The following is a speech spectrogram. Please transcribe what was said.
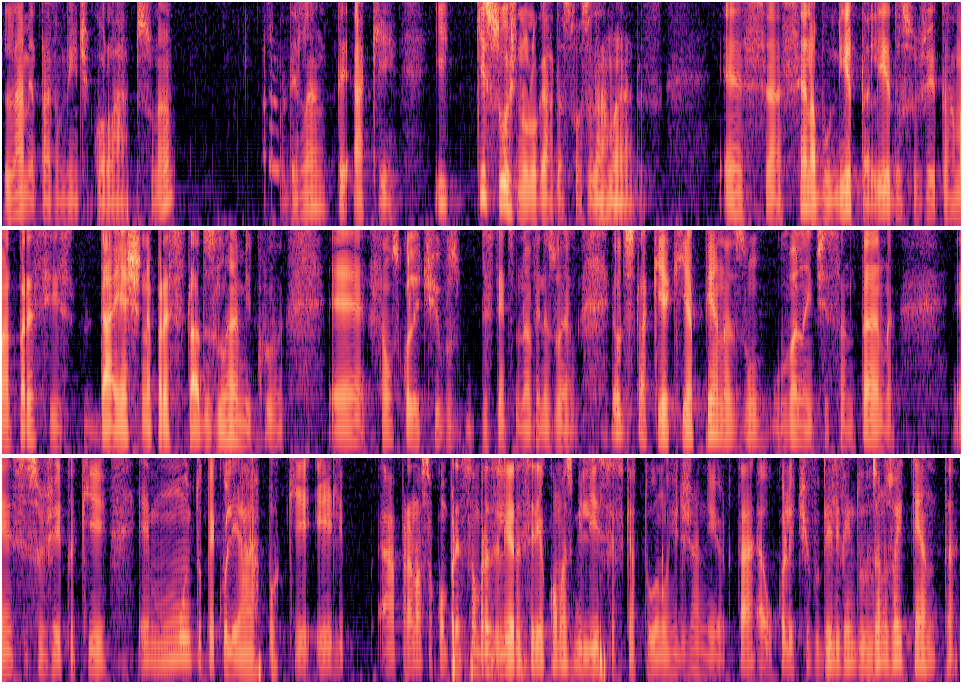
lamentavelmente, em colapso. Né? Delante aqui. E que surge no lugar das Forças Armadas? Essa cena bonita ali do sujeito armado parece Daesh, né? parece Estado Islâmico, é, são os coletivos existentes na Venezuela. Eu destaquei aqui apenas um, o Valentim Santana, esse sujeito aqui, é muito peculiar porque ele para a nossa compreensão brasileira, seria como as milícias que atuam no Rio de Janeiro. Tá? O coletivo dele vem dos anos 80,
